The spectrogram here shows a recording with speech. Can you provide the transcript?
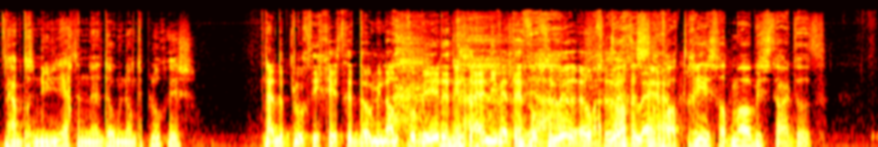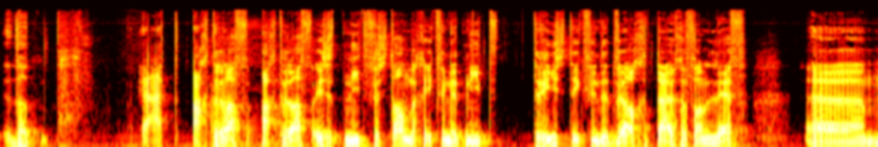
Ja, omdat het nu niet echt een eh, dominante ploeg is. Nou, de ploeg die gisteren dominant probeerde te zijn, die werd even op zijn lu- op maar zijn rug dat is toch wat triest wat Mobistar doet. Dat, Ja, achteraf, achteraf is het niet verstandig. Ik vind het niet triest. Ik vind het wel getuigen van lef. Ehm,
